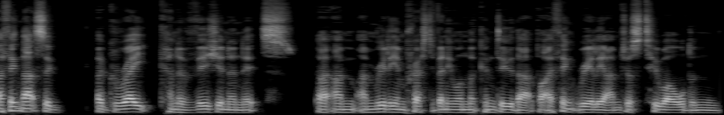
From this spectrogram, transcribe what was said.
i think that's a a great kind of vision and it's I'm I'm really impressed of anyone that can do that, but I think really I'm just too old and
